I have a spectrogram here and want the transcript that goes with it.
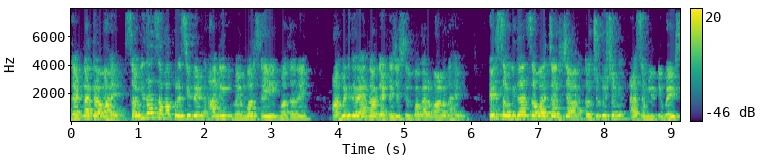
घटनाक्रम आहे. संविधान सभा प्रेसिडेंट आणि मेंबर्स हे एकमताने आंबेडकर यांना घटनेचे शिल्पकार मानत आहे हे संविधान सभा चर्चा कॉन्स्टिट्यूशन असेंब्ली डिबेट्स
